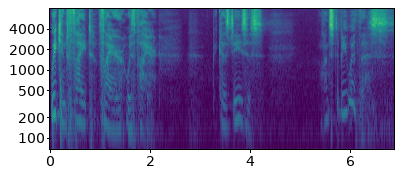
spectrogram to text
We can fight fire with fire because Jesus wants to be with us.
